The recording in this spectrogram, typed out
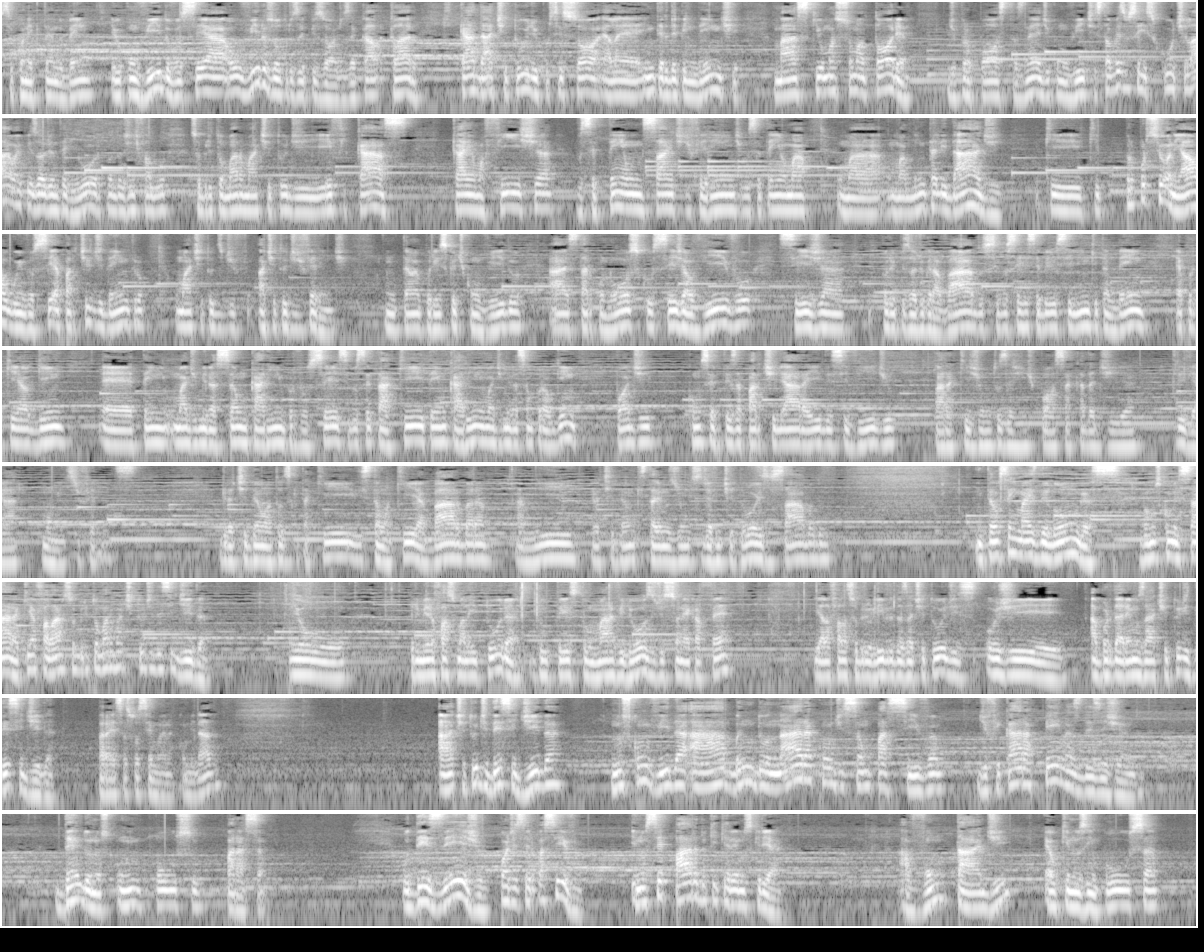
se conectando bem, eu convido você a ouvir os outros episódios. É claro que cada atitude por si só ela é interdependente, mas que uma somatória de propostas, né, de convites. Talvez você escute lá o episódio anterior, quando a gente falou sobre tomar uma atitude eficaz, caia uma ficha, você tenha um insight diferente, você tenha uma, uma, uma mentalidade que, que proporcione algo em você a partir de dentro, uma atitude, atitude diferente. Então é por isso que eu te convido a estar conosco, seja ao vivo, seja por episódio gravado. Se você recebeu esse link também, é porque alguém é, tem uma admiração, um carinho por você. Se você está aqui, tem um carinho, uma admiração por alguém, pode com certeza partilhar aí desse vídeo para que juntos a gente possa a cada dia trilhar momentos diferentes. Gratidão a todos que tá aqui, estão aqui, a Bárbara, a Mi, gratidão que estaremos juntos dia 22, o sábado. Então, sem mais delongas, vamos começar aqui a falar sobre tomar uma atitude decidida. Eu primeiro faço uma leitura do texto maravilhoso de Sônia Café, e ela fala sobre o livro das atitudes. Hoje abordaremos a atitude decidida para essa sua semana, combinado? A atitude decidida nos convida a abandonar a condição passiva de ficar apenas desejando, dando-nos um impulso para a ação. O desejo pode ser passivo e nos separa do que queremos criar. A vontade é o que nos impulsa,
